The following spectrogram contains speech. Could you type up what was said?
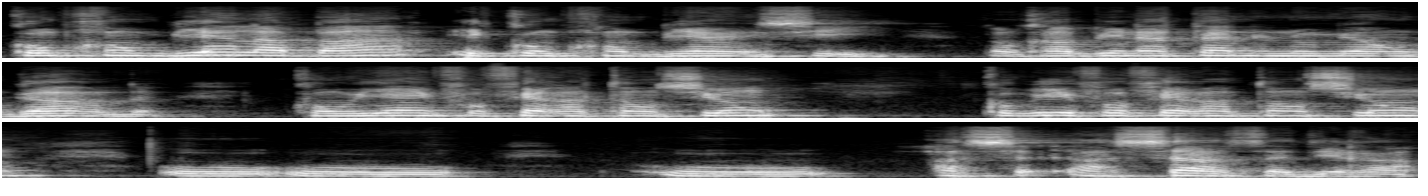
Comprend bien là-bas et comprend bien ici. Donc Rabbi Nathan nous met en garde combien il faut faire attention, combien il faut faire attention à, ça, c'est-à-dire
